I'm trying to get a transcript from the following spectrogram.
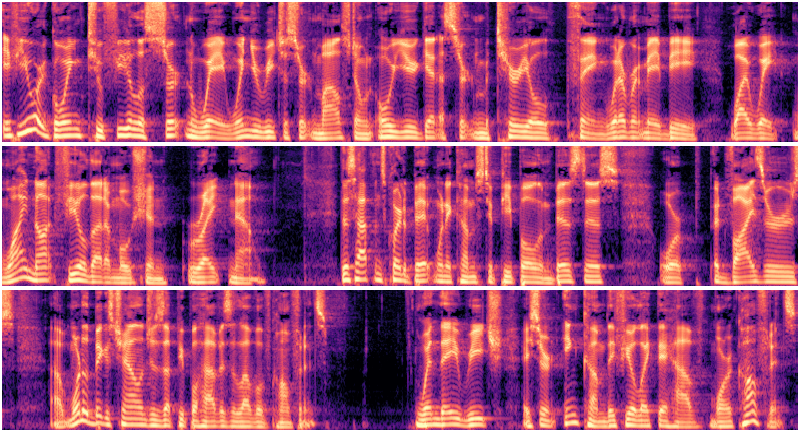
if you are going to feel a certain way when you reach a certain milestone or you get a certain material thing, whatever it may be, why wait? Why not feel that emotion right now? This happens quite a bit when it comes to people in business or advisors. Uh, one of the biggest challenges that people have is a level of confidence when they reach a certain income, they feel like they have more confidence.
